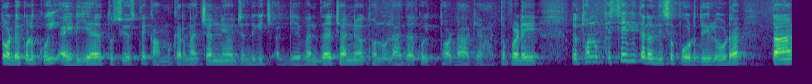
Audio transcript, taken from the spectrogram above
ਤੁਹਾਡੇ ਕੋਲ ਕੋਈ ਆਈਡੀਆ ਹੈ ਤੁਸੀਂ ਉਸ ਤੇ ਕੰਮ ਕਰਨਾ ਚਾਹੁੰਦੇ ਹੋ ਜ਼ਿੰਦਗੀ 'ਚ ਅੱਗੇ ਵਧਣਾ ਚਾਹੁੰਦੇ ਹੋ ਤੁਹਾਨੂੰ ਲੱਗਦਾ ਕੋਈ ਤੁਹਾਡਾ ਆ ਕੇ ਹੱਥ ਫੜੇ ਤੇ ਤੁਹਾਨੂੰ ਕਿਸੇ ਵੀ ਤਰ੍ਹਾਂ ਦੀ ਸਪੋਰਟ ਦੀ ਲੋੜ ਹੈ ਤਾਂ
